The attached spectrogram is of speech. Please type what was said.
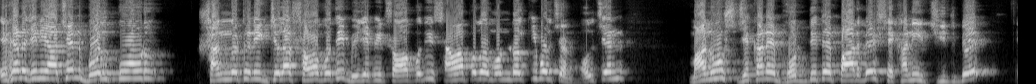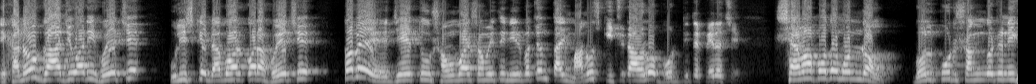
এখানে যিনি আছেন বোলপুর সাংগঠনিক জেলার সভাপতি, বিজেপির সভাপতি শ্যামাপদ মন্ডল কি বলছেন? বলছেন, মানুষ যেখানে ভোট দিতে পারবে সেখানেই জিতবে। এখানেও গাজোয়ারি হয়েছে, পুলিশকে ব্যবহার করা হয়েছে। তবে যেহেতু সমবায় সমিতি নির্বাচন, তাই মানুষ কিছুটা হলেও ভোট দিতে পেরেছে। শ্যামাপদ মন্ডল বোলপুর সাংগঠনিক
